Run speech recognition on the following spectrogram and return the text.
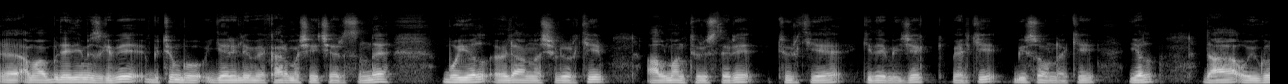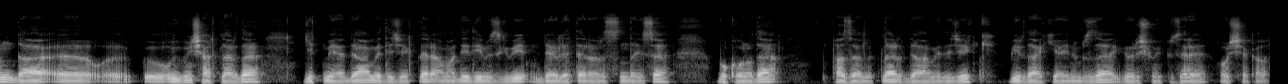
E, ama bu dediğimiz gibi bütün bu gerilim ve karmaşa içerisinde bu yıl öyle anlaşılıyor ki Alman turistleri Türkiye'ye gidemeyecek. Belki bir sonraki yıl daha uygun, daha e, uygun şartlarda gitmeye devam edecekler. Ama dediğimiz gibi devletler arasında ise bu konuda pazarlıklar devam edecek. Bir dahaki yayınımızda görüşmek üzere. Hoşçakalın.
